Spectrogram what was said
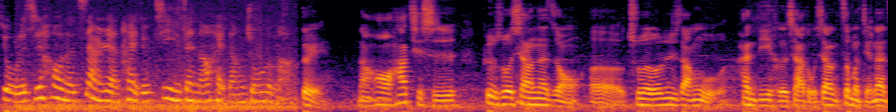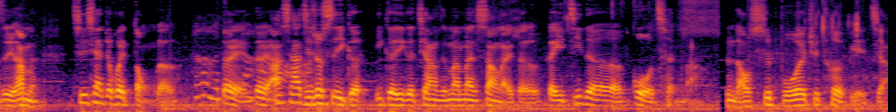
久了之后呢，自然而然他也就记忆在脑海当中了嘛。对，然后他其实，譬如说像那种呃，除了日当午、汗滴禾下土，像这么简单的字语，他们其实现在就会懂了。哦、对对，啊，下集就是一个一个一个这样子慢慢上来的累积的过程嘛。老师不会去特别讲，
